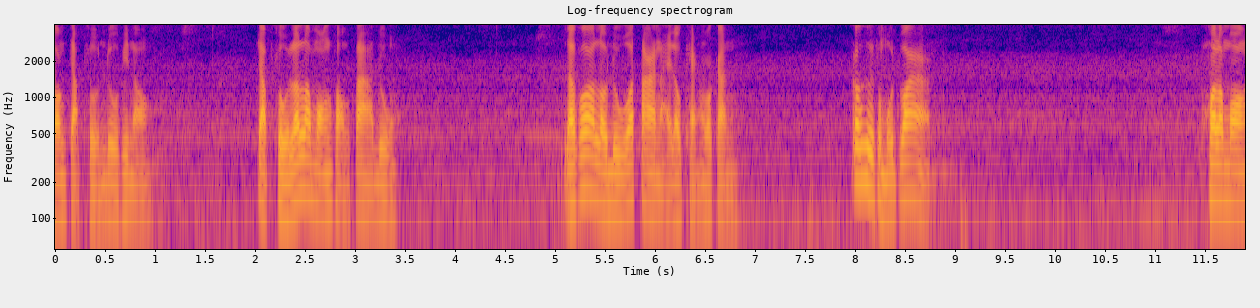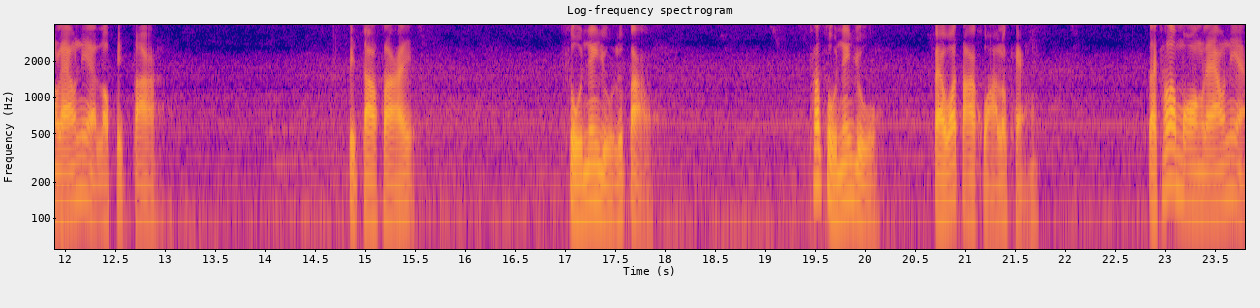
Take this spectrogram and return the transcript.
ลองจับศูนย์ดูพี่น้อง จับศูนย์แล้วเรามองสองตาดู แล้วก็เราดูว่าตาไหนเราแข็งกว่ากัน ก็คือสมมุติว่า พอเรามองแล้วเนี่ย เราปิดตา ปิดตาซ้าย ศูนย์ยังอยู่หรือเปล่า ถ้าศูนย์ยังอยู่ แปลว่าตาขวาเราแข็ง แต่ถ้าเรามองแล้วเนี่ย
